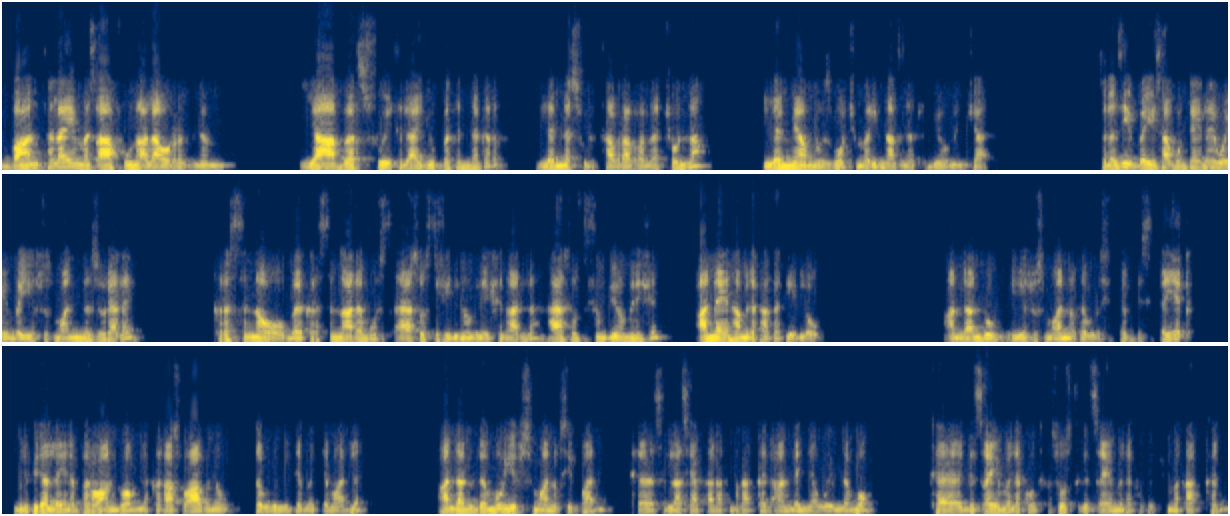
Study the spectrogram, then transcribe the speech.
በአንተ ላይ መጽሐፉን አላወረድንም ያ በእርሱ የተለያዩበትን ነገር ለነሱ ልታብራራላቸውና ለሚያምኑ ህዝቦች መሪና እዝነት ቢሆን እንጂ አለ። ስለዚህ በኢሳ ጉዳይ ላይ ወይም በኢየሱስ ማንነት ዙሪያ ላይ ክርስትናው በክርስትና ዓለም ውስጥ 23000 denomination አለ። 23000 denomination አንድ አይነት አመለካከት የለውም። አንዳንዱ ኢየሱስ ማን ነው ተብሎ ሲጠየቅ ብሉይ ኪዳን ላይ የነበረው አንዱ አምላክ ራሱ አብ ነው ተብሎ የሚደመደም አለ። አንዳንዱ ደግሞ ኢየሱስ ማን ነው ሲባል ከስላሴ አካላት መካከል አንደኛው ወይም ደግሞ ከገጻዊ መለኮት ከሶስት ገጻዊ መለኮቶች መካከል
